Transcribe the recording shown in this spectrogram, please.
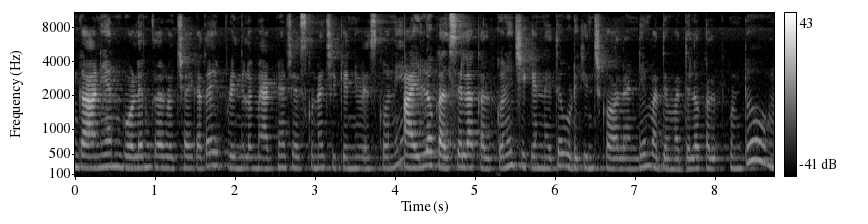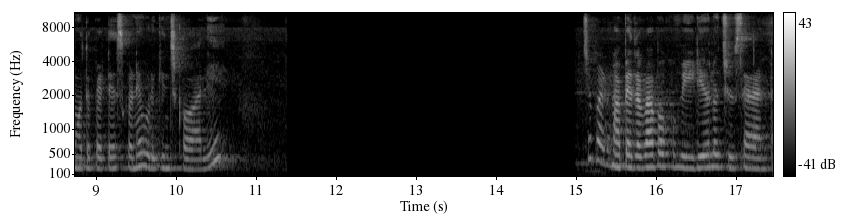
ఇంకా ఆనియన్ గోల్డెన్ కలర్ వచ్చాయి కదా ఇప్పుడు ఇందులో మ్యాగ్నేట్ చేసుకున్న చికెన్ని వేసుకొని ఆయిల్లో కలిసేలా కలుపుకొని చికెన్ అయితే ఉడికించుకోవాలండి. మధ్య మధ్యలో కలుపుకుంటూ మూత పెట్టేసుకొని ఉడికించుకోవాలి. మా పెద్దబాబు ఒక వీడియోలో చూసారంట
